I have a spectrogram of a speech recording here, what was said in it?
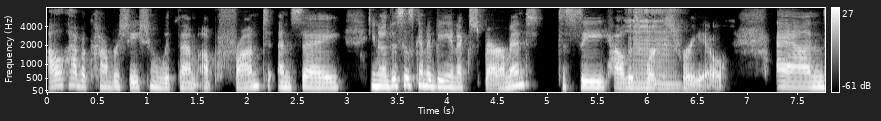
I'll have a conversation with them up front and say, you know, this is going to be an experiment to see how this mm. works for you. And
